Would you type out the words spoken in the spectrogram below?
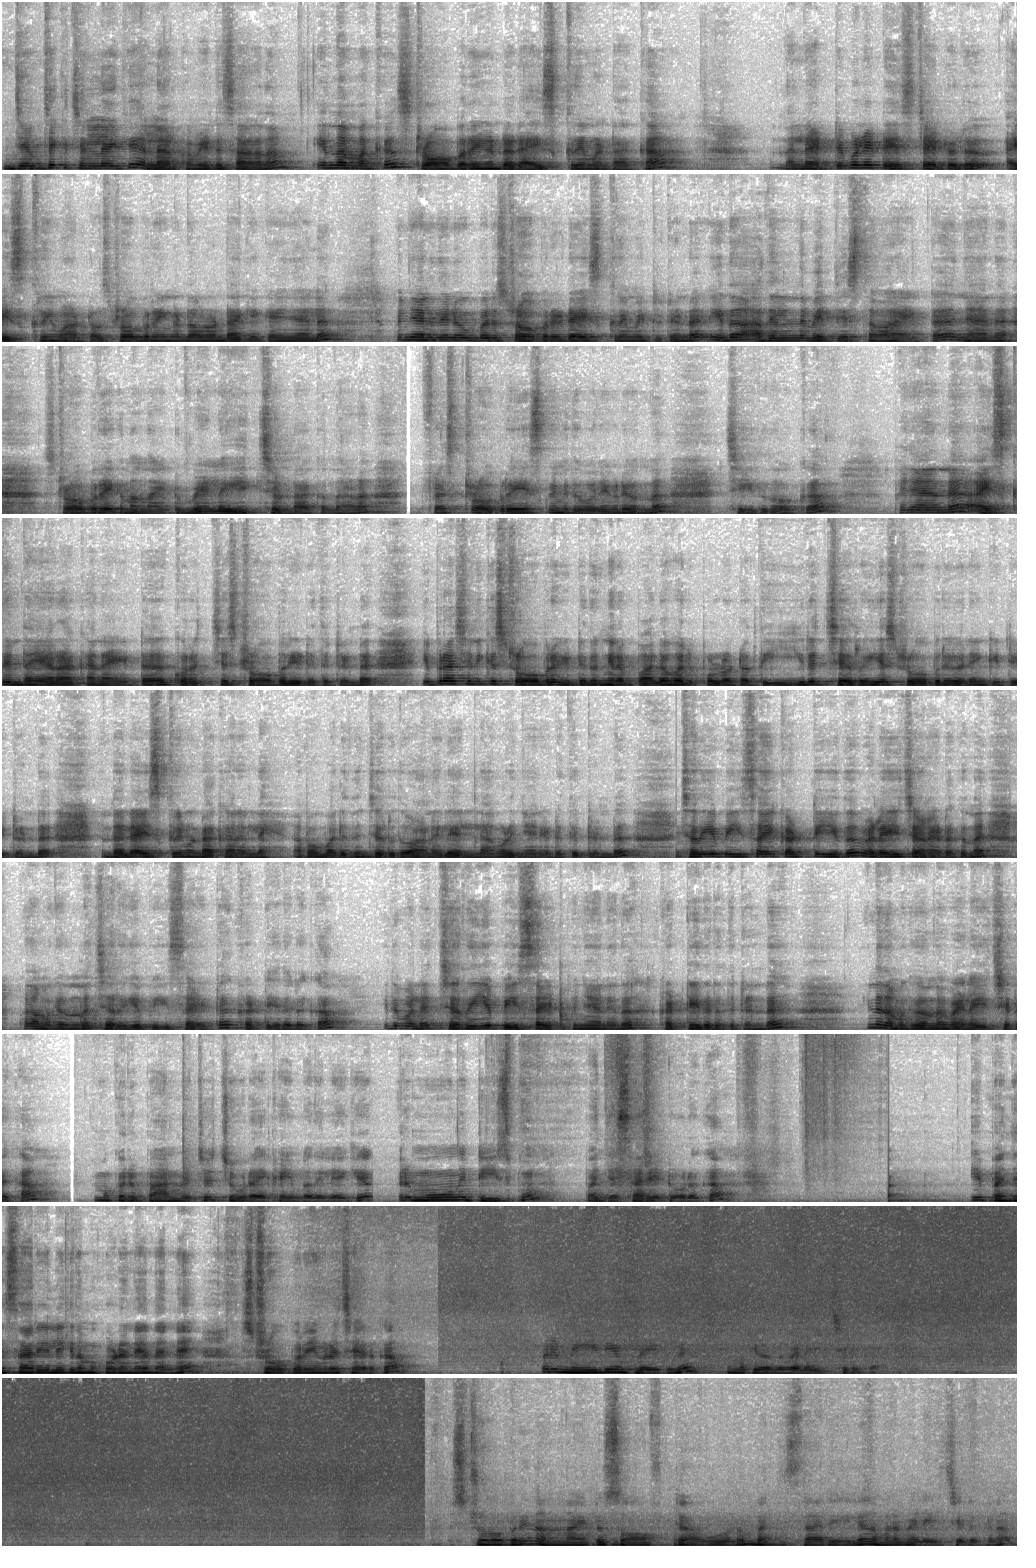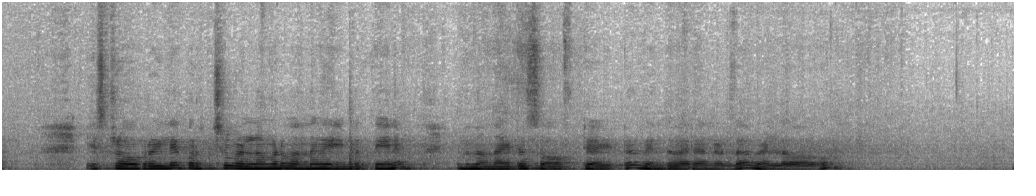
ജെംജ കിച്ചണിലേക്ക് എല്ലാവർക്കും വേണ്ടി സ്വാഗതം. ഇന്ന് നമുക്ക് സ്ട്രോബെറി കൊണ്ട് ഒരു ഐസ്ക്രീം ഉണ്ടാക്കാം. നല്ല അടിപൊളി ടേസ്റ്റ് ആയിട്ടൊരു ഐസ്ക്രീം ആട്ടോ. സ്ട്രോബെറി കൊണ്ട് നമ്മൾ ഉണ്ടാക്കി കഴിഞ്ഞാൽ അപ്പം ഞാൻ ഇതിനു മുമ്പ് ഒരു സ്ട്രോബെറിയുടെ ഐസ്ക്രീം ഇട്ടിട്ടുണ്ട്. ഇത് അതിൽ നിന്ന് വ്യത്യസ്തമായിട്ട് ഞാൻ സ്ട്രോബെറിയൊക്കെ നന്നായിട്ട് വിളയിച്ചുണ്ടാക്കുന്നതാണ്. ഫ്രഷ് സ്ട്രോബെറി ഐസ്ക്രീം ഇതുപോലെയും കൂടി ഒന്ന് ചെയ്ത് നോക്കുക. അപ്പോൾ ഞാൻ ഐസ്ക്രീം തയ്യാറാക്കാനായിട്ട് കുറച്ച് സ്ട്രോബെറി എടുത്തിട്ടുണ്ട്. ഇപ്രാവശ്യം എനിക്ക് സ്ട്രോബെറി കിട്ടിയത് ഇങ്ങനെ പല വലുപ്പമുള്ള കേട്ടോ തീരെ ചെറിയ സ്ട്രോബെറി വരെയും കിട്ടിയിട്ടുണ്ട്. എന്തായാലും ഐസ്ക്രീം ഉണ്ടാക്കാനല്ലേ. അപ്പം വലുതും ചെറുതും ആണെങ്കിലും എല്ലാം കൂടെ ഞാൻ എടുത്തിട്ടുണ്ട്. ചെറിയ പീസായി കട്ട് ചെയ്ത് വിളയിച്ചാണ് എടുക്കുന്നത്. അപ്പോൾ നമുക്കിതൊന്ന് ചെറിയ പീസായിട്ട് കട്ട് ചെയ്തെടുക്കാം. ഇതുപോലെ ചെറിയ പീസായിട്ട് ഇപ്പോൾ ഞാനിത് കട്ട് ചെയ്തെടുത്തിട്ടുണ്ട്. ഇനി നമുക്കിതൊന്ന് വിളയിച്ചെടുക്കാം. നമുക്കൊരു പാൻ വെച്ച് ചൂടായി കഴിയുമ്പോൾ അതിലേക്ക് ഒരു മൂന്ന് ടീസ്പൂൺ പഞ്ചസാര ഇട്ട് കൊടുക്കാം. ഈ പഞ്ചസാരയിലേക്ക് നമുക്ക് ഉടനെ തന്നെ സ്ട്രോബെറിയും കൂടെ ചേർക്കാം. ഒരു മീഡിയം ഫ്ലെയിമിൽ നമുക്കിതൊന്ന് വിളയിച്ചെടുക്കാം. സ്ട്രോബെറി നന്നായിട്ട് സോഫ്റ്റ് ആവുകയുള്ളൂ. പഞ്ചസാരയിൽ നമ്മൾ വിളയിച്ചെടുക്കണം. ഈ സ്ട്രോബെറിയിലെ കുറച്ച് വെള്ളം കൂടെ വന്നു കഴിയുമ്പോഴത്തേനും ഇത് നന്നായിട്ട് സോഫ്റ്റായിട്ട് വെന്ത് വരാനുള്ള വെള്ളമാകും.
